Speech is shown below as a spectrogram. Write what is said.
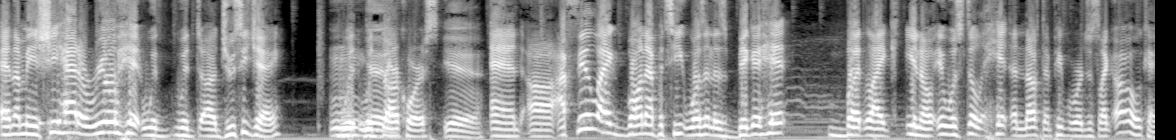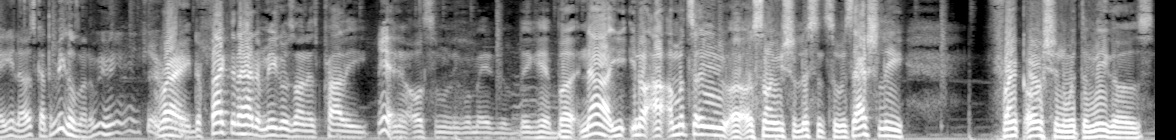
and I mean, she had a real hit with with uh, Juicy J, with with Mm-hmm. yeah. Dark Horse, Yeah. and uh, I feel like Bon Appetit wasn't as big a hit. But like you know, it was still a hit enough that people were just like, "Oh, okay, you know, it's got the Migos on it." Sure. Right. The fact that I had Amigos on is probably, Yeah. you know, ultimately what made it a big hit. But nah, you, you know, I, I'm gonna tell you a, a song you should listen to. It's actually Frank Ocean with the Migos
